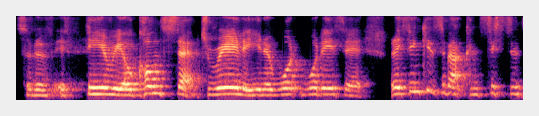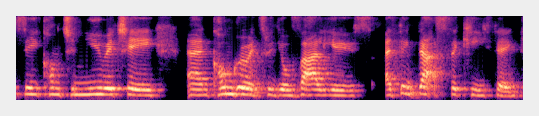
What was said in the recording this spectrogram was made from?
sort of ethereal concept really, you know, what, what is it? But I think it's about consistency, continuity and congruence with your values. I think that's the key thing.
